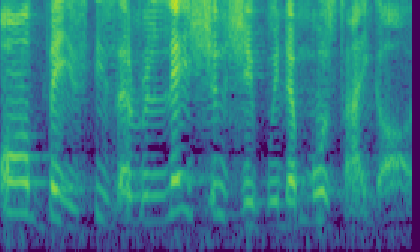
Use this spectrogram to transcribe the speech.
all this is a relationship with the Most High God.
